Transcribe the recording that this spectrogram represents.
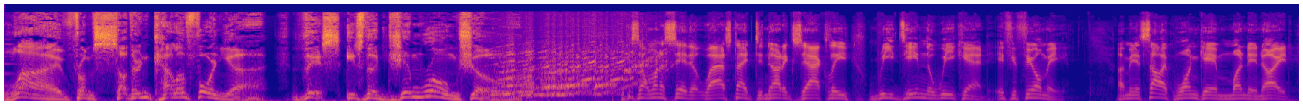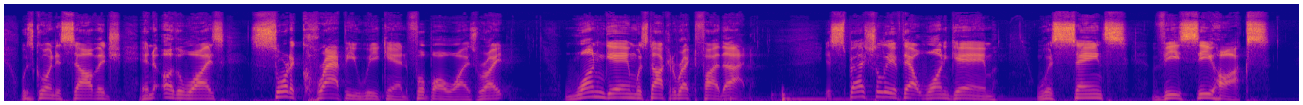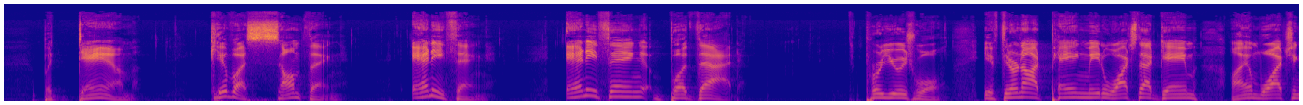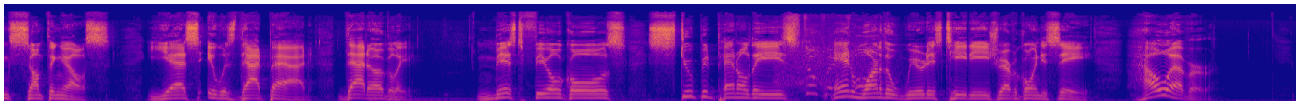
Live from Southern California, this is the Jim Rome Show. Because I want to say that last night did not exactly redeem the weekend, if you feel me. I mean, it's not like one game Monday night was going to salvage an otherwise sort of crappy weekend football wise, right? One game was not going to rectify that, especially if that one game was Saints v. Seahawks. But damn, give us something anything, anything but that. Per usual, if they're not paying me to watch that game, I am watching something else. Yes, it was that bad, that ugly. Missed field goals, stupid penalties, stupid and one of the weirdest TDs you're ever going to see. However,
